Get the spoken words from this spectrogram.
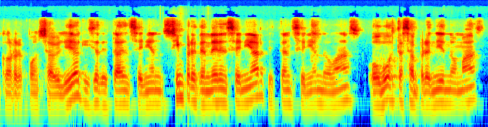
con responsabilidad, quizás te está enseñando, sin pretender enseñar, te está enseñando más, o vos estás aprendiendo más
